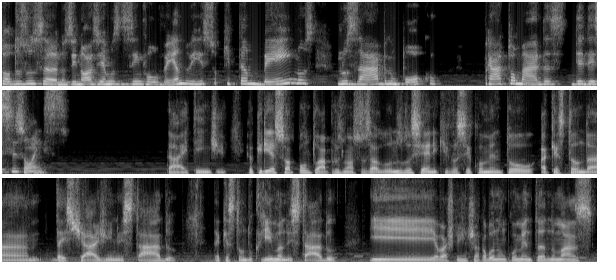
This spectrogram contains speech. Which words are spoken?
todos os anos. E nós viemos desenvolvendo isso, que também nos, nos abre um pouco para tomadas de decisões. Tá, entendi. Eu queria só pontuar para os nossos alunos, Luciane, que você comentou a questão da, da estiagem no estado, da questão do clima no estado, e eu acho que a gente acabou não comentando, mas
